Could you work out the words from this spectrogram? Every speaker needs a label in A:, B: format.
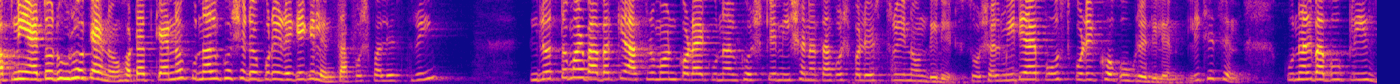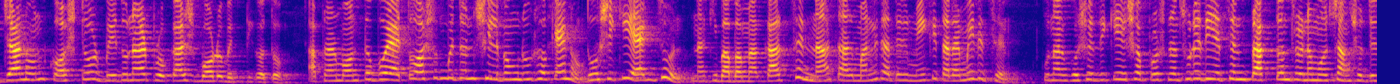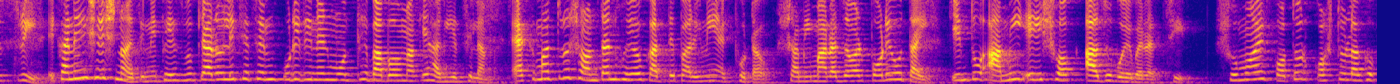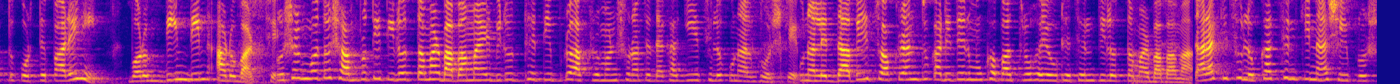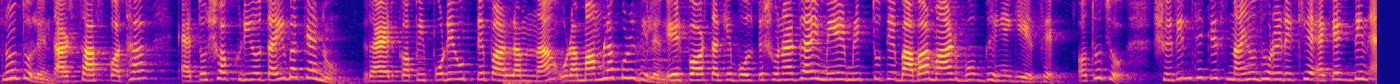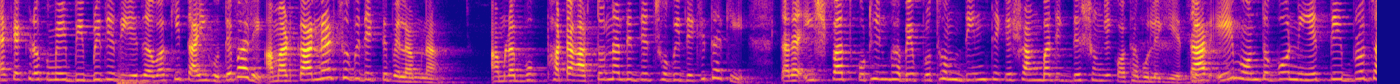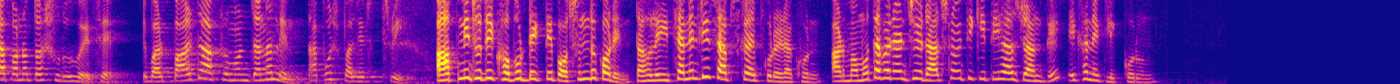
A: আপনি এত রূঢ় কেন? হঠাৎ কেন কুণাল ঘোষের ওপরে রেগে গেলেন তাপস পালের স্ত্রী? তিলোত্তমার বাবাকে আক্রমণ করায় কুণাল ঘোষকে নিশানা তাপস পালের স্ত্রী নন্দিনীর। সোশ্যাল মিডিয়ায় পোস্ট করে ক্ষোভ উগরে দিলেন। লিখেছেন কুণাল বাবু প্লিজ জানুন, কষ্টর বেদনার প্রকাশ বড় ব্যক্তিগত। আপনার মন্তব্য এত অসংবেদনশীল এবং রূঢ় কেন? দোষী কি একজন? নাকি বাবা মা কাঁদছেন না? তার মানে তাদের মেয়েকে তারা মেরেছেন। কুণাল ঘোষের দিকে এসব প্রশ্ন ছুড়ে দিয়েছেন প্রাক্তন তৃণমূল সাংসদের স্ত্রী। এখানেই শেষ নয়, তিনি ফেসবুকে আরও লিখেছেন, কুড়ি দিনের মধ্যে বাবা ও মাকে হারিয়েছিলাম। একমাত্র সন্তান হয়েও কাঁদতে পারিনি এক ফোঁটাও। স্বামী মারা যাওয়ার পরেও তাই। কিন্তু আমি এই শখ আজও বয়ে বেড়াচ্ছি। সময় কত কষ্ট লাঘব তো করতে পারেনি, বরং দিন দিন আরও বাড়ছে। প্রসঙ্গত, সম্প্রতি তিলোত্তমার বাবা মায়ের বিরুদ্ধে তীব্র আক্রমণ শোনাতে দেখা গিয়েছিল কুণাল ঘোষকে। কুণালের দাবি, চক্রান্তকারীদের মুখপাত্র হয়ে উঠেছেন তিলোত্তমার বাবা মা। তারা কিছু লোকাচ্ছেন কিনা সেই প্রশ্নও তোলেন। তার সাফ কথা এত সক্রিয়তাই বা কেন? রায়ের কপি পড়ে উঠতে পারলাম না, ওরা মামলা করে দিলেন। এরপর তাকে বলতে শোনা যায়, মেয়ের মৃত্যুতে বাবা মার বুক ভেঙে গিয়েছে। অথচ সেদিন থেকে স্নায়ু ধরে রেখে এক এক দিন এক এক রকমের বিবৃতি দিয়ে যাওয়া কি তাই হতে পারে? আমার কান্নার ছবি দেখতে পেলাম না। আমরা বুক ফাটা আর্তনাদের যে ছবি দেখে থাকি তারা ইস্পাত কঠিনভাবে প্রথম দিন থেকে সাংবাদিকদের সঙ্গে কথা বলে গিয়েছে। তার এই মন্তব্য নিয়ে তীব্র চাপানোতা শুরু হয়েছে। এবার পাল্টা আক্রমণ জানালেন তাপস পালের স্ত্রী।
B: আপনি যদি খবর দেখতে পছন্দ করেন তাহলে এই চ্যানেলটি সাবস্ক্রাইব করে রাখুন। আর মমতা ব্যানার্জির রাজনৈতিক ইতিহাস জানতে এখানে ক্লিক করুন।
